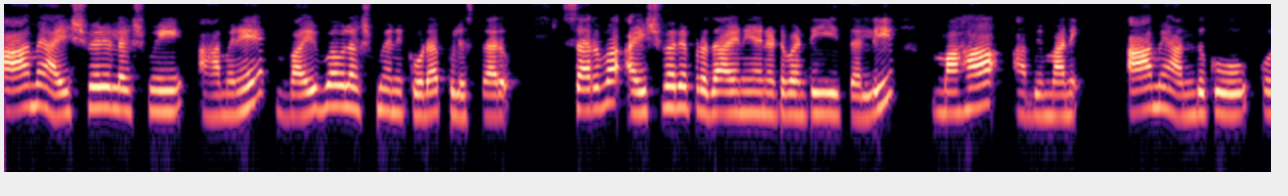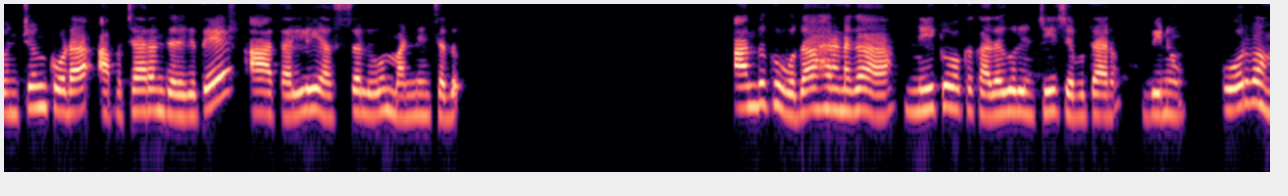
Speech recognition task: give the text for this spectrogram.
ఆమె ఐశ్వర్యలక్ష్మి ఆమెనే వైభవలక్ష్మి అని కూడా పిలుస్తారు. సర్వ ఐశ్వర్య ప్రదాయని అయినటువంటి ఈ తల్లి మహా అభిమాని. ఆమె అందుకు కొంచెం కూడా అపచారం జరిగితే ఆ తల్లి అస్సలు మన్నించదు. అందుకు ఉదాహరణగా నీకు ఒక కథ గురించి చెబుతాను. విను. పూర్వం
